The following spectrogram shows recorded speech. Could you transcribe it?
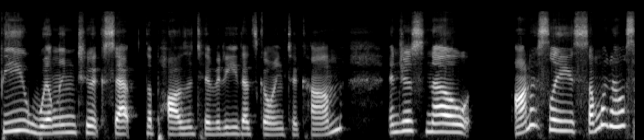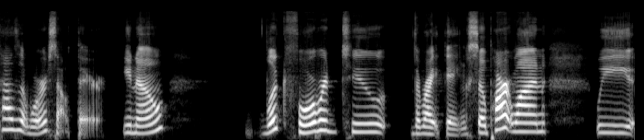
be willing to accept the positivity that's going to come, and just know, honestly, someone else has it worse out there, you know? Look forward to the right thing. So, part one, we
